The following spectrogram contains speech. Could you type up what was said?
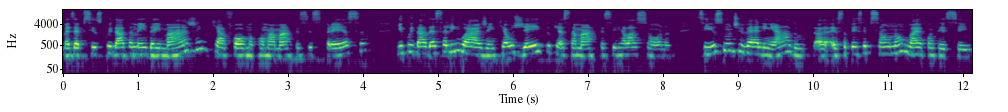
mas é preciso cuidar também da imagem, que é a forma como a marca se expressa, e cuidar dessa linguagem, que é o jeito que essa marca se relaciona. Se isso não estiver alinhado, essa percepção não vai acontecer.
